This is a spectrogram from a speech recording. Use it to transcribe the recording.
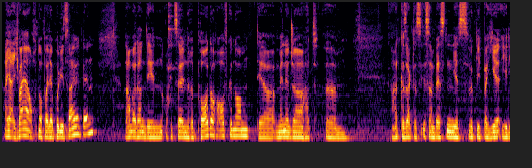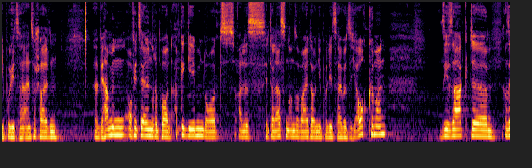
Ah ja, ich war ja auch noch bei der Polizei mit Ben. Da haben wir dann den offiziellen Report auch aufgenommen. Der Manager hat, ähm, hat gesagt, es ist am besten, jetzt wirklich bei hier, hier die Polizei einzuschalten. Äh, wir haben einen offiziellen Report abgegeben, dort alles hinterlassen und so weiter und die Polizei wird sich auch kümmern. Sie sagte, also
